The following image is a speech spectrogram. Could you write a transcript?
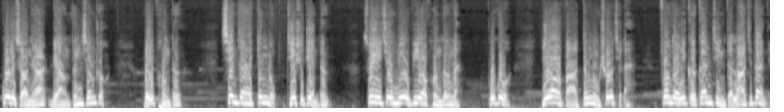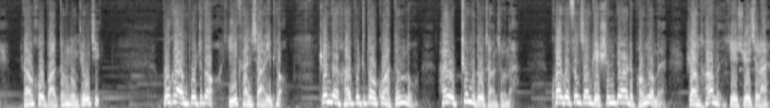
过了小年儿两灯相撞，为碰灯。现在灯笼皆是电灯，所以就没有必要碰灯了。不过也要把灯笼收起来，放到一个干净的垃圾袋里，然后把灯笼丢弃。不看不知道，一看吓一跳。真的还不知道挂灯笼还有这么多讲究呢，快快分享给身边的朋友们，让他们也学起来。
